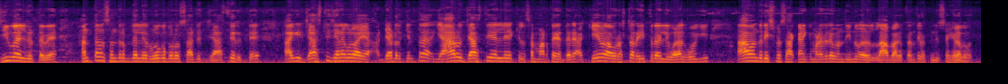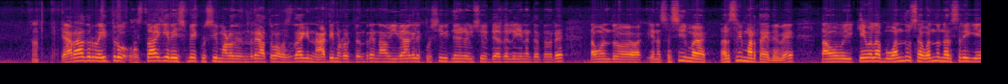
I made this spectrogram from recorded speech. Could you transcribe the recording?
ಜೀವಿಗಳಿರ್ತವೆ ಅಂಥ ಒಂದು ಸಂದರ್ಭದಲ್ಲಿ ರೋಗ ಬರೋ ಸಾಧ್ಯತೆ ಜಾಸ್ತಿ ಇರುತ್ತೆ. ಹಾಗೆ ಜಾಸ್ತಿ ಜನಗಳು ಅಡ್ಡಾಡೋದಕ್ಕಿಂತ ಯಾರು ಜಾಸ್ತಿ ಅಲ್ಲಿ ಕೆಲಸ ಮಾಡ್ತಾ ಇದ್ದಾರೆ ಕೇವಲ ಅವರಷ್ಟ ರೈತರು ಅಲ್ಲಿ ಒಳಗೆ ಹೋಗಿ ಆ ಒಂದು ರೇಷ್ಮೆ ಸಾಕಾಣಿಕೆ ಮಾಡಿದ್ರೆ ಒಂದು ಇನ್ನೂ ಲಾಭ ಆಗುತ್ತೆ ಅಂತ ಇವತ್ತಿನ ದಿವಸ ಹೇಳ್ಬೋದು ಯಾರಾದರೂ ರೈತರು ಹೊಸದಾಗಿ ರೇಷ್ಮೆ ಕೃಷಿ ಮಾಡೋದಂದ್ರೆ ಅಥವಾ ಹೊಸದಾಗಿ ನಾಟಿ ಮಾಡೋದಂದ್ರೆ ನಾವು ಈಗಾಗಲೇ ಕೃಷಿ ವಿಜ್ಞಾನಗಳ ವಿಶ್ವವಿದ್ಯಾಲಯದಲ್ಲಿ ಏನಂತಂದ್ರೆ ನಾವೊಂದು, ಏನು ಸಸಿ ನರ್ಸರಿ ಮಾಡ್ತಾ ಇದ್ದೇವೆ. ನಾವು ಈ ಕೇವಲ ಒಂದು ಸ, ಒಂದು ನರ್ಸರಿಗೆ,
